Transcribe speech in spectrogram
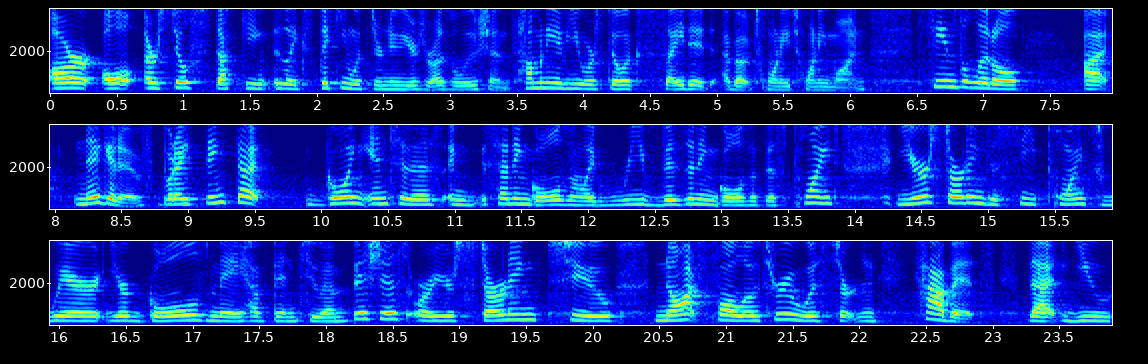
are all are still stucking like sticking with your New Year's resolutions? How many of you are still excited about 2021? Seems a little uh, negative, but I think that going into this and setting goals and like revisiting goals at this point, you're starting to see points where your goals may have been too ambitious or you're starting to not follow through with certain habits that you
